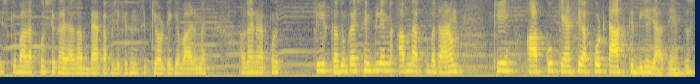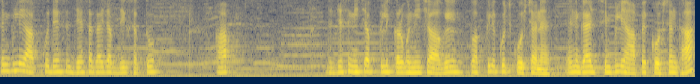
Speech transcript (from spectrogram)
इसके बाद आपको सिखाया जाएगा वेब एप्लीकेशन सिक्योरिटी के बारे में। अगर मैं आपको क्लिक कर दूँ सिंपली मैं, अब मैं आपको बता रहा हूँ कि आपको कैसे आपको टास्क दिए जाते हैं। तो सिंपली आपको जैसे, जैसा गाइज़ आप देख सकते हो, आप जैसे नीचे आप क्लिक करोगे, नीचे आओगे तो आपके लिए कुछ क्वेश्चन है। यानी गाइज़ सिंपली यहाँ पे क्वेश्चन था,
